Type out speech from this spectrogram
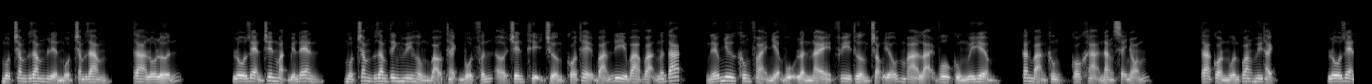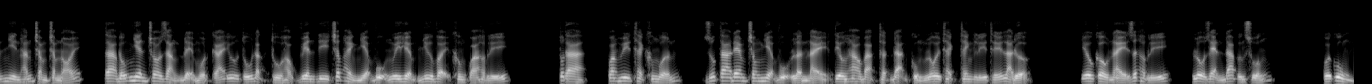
một trăm giam liền một trăm giam, ta lô lớn. Lộ rèn trên mặt biến đen, một trăm giam tinh huy hồng bảo thạch bột phấn ở trên thị trường có thể bán đi ba vạn ngân tác, nếu như không phải nhiệm vụ lần này phi thường trọng yếu mà lại vô cùng nguy hiểm, căn bản không có khả năng sẽ nhóm. Ta còn muốn quang huy thạch lộ rèn nhìn hắn chằm chằm nói, ta bỗng nhiên cho rằng để một cái ưu tú đặc thù học viên đi chấp hành nhiệm vụ nguy hiểm như vậy không quá hợp lý. Tốt ta Quan huy thạch không muốn, giúp ta đem trong nhiệm vụ lần này tiêu hao bạc thật đạn cùng lôi thạch thanh lý thế là được. Yêu cầu này rất hợp lý lộ rèn đáp ứng xuống. Cuối cùng,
